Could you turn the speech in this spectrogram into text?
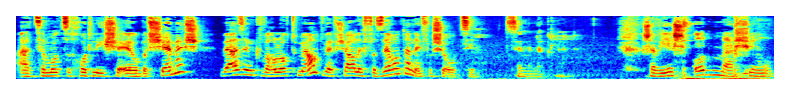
העצמות צריכות להישאר בשמש, ואז הן כבר לא טמאות ואפשר לפזר אותן איפה שרוצים. זה מן הכלל. עכשיו, יש עוד משהו.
